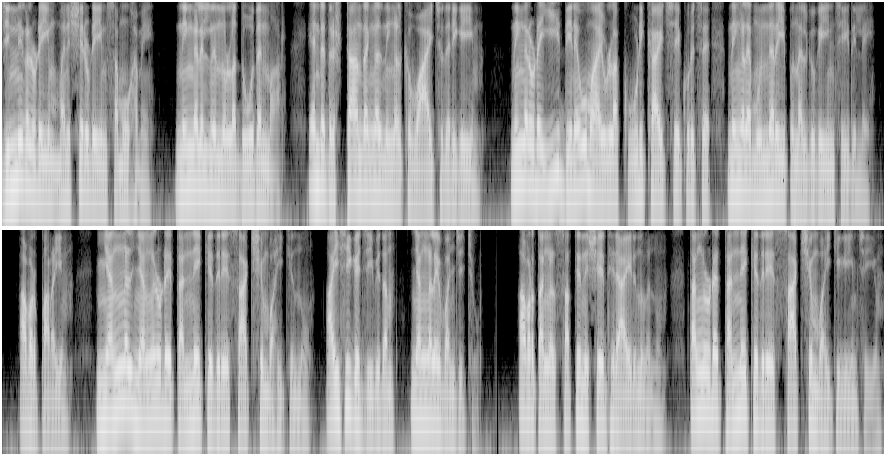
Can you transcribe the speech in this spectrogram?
ജിന്നുകളുടെയും മനുഷ്യരുടെയും സമൂഹമേ നിങ്ങളിൽ നിന്നുള്ള ദൂതന്മാർ എന്റെ ദൃഷ്ടാന്തങ്ങൾ നിങ്ങൾക്ക് വായിച്ചു തരികയും നിങ്ങളുടെ ഈ ദിനവുമായുള്ള കൂടിക്കാഴ്ചയെക്കുറിച്ച് നിങ്ങളെ മുന്നറിയിപ്പ് നൽകുകയും ചെയ്തില്ലേ? അവർ പറയും ഞങ്ങൾ ഞങ്ങളുടെ തന്നേക്കെതിരെ സാക്ഷ്യം വഹിക്കുന്നു ഐഹിക ജീവിതം ഞങ്ങളെ വഞ്ചിച്ചു. അവർ തങ്ങൾ സത്യനിഷേധിരായിരുന്നുവെന്നും തങ്ങളുടെ തന്നേക്കെതിരെ സാക്ഷ്യം വഹിക്കുകയും ചെയ്യും.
